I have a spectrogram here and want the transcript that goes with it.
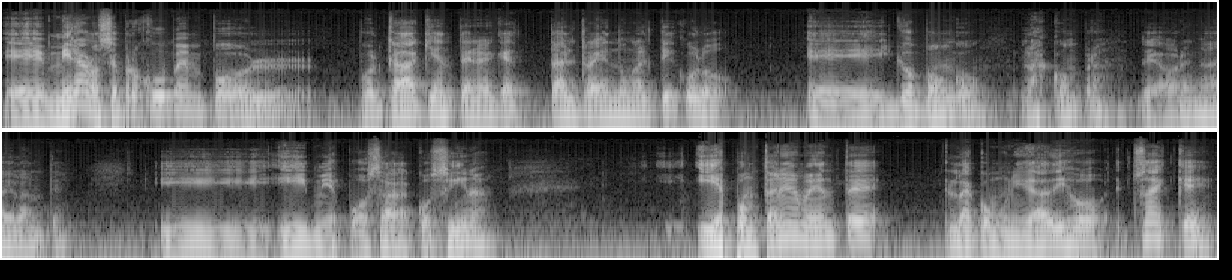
eh, mira, no se preocupen por, por cada quien tener que estar trayendo un artículo, eh, yo pongo las compras de ahora en adelante. Y, y mi esposa cocina. Y, espontáneamente la comunidad dijo, ¿sabes qué?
